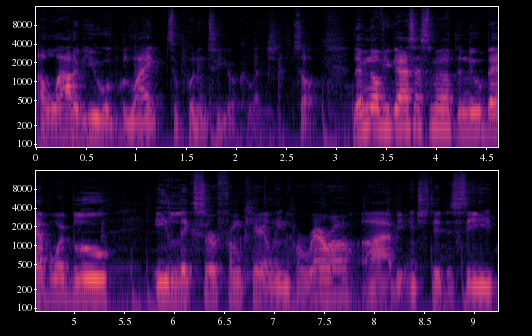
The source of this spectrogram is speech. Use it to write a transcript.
a lot of you would like to put into your collection. So let me know if you guys have smelled the new Bad Boy Blue Elixir from Caroline Herrera. Uh, I'd be interested to see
